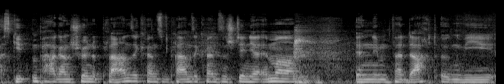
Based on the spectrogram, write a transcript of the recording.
Es gibt ein paar ganz schöne Plansequenzen. Plansequenzen stehen ja immer in dem Verdacht, irgendwie,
